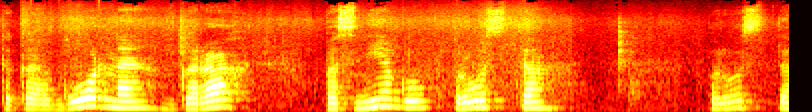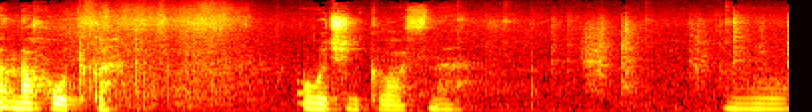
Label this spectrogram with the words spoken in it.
Такая горная, в горах, по снегу. Просто, просто находка. Очень классная. Вот.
